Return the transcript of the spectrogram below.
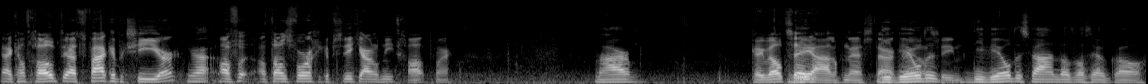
ja, ik had gehoopt, ja, vaak heb ik ze hier. ja. Af, althans, vorig, ik heb ze dit jaar nog niet gehad. Maar Maar kijk, wel het zeearendnest daar die wilde, zien. die wilde zwaan, dat was ook wel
